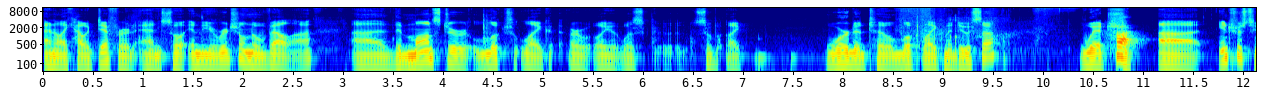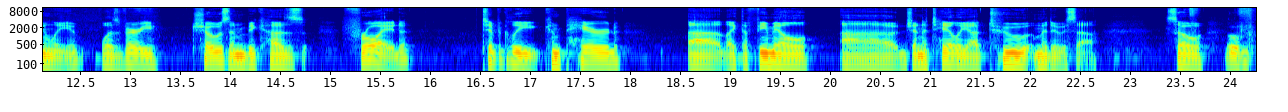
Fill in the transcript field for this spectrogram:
and like how it differed. And so in the original novella, uh, the monster looked like, or it was like worded to look like Medusa, which Huh. uh, interestingly was very chosen because Freud typically compared uh, like the female uh, genitalia to Medusa. So, Oof.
